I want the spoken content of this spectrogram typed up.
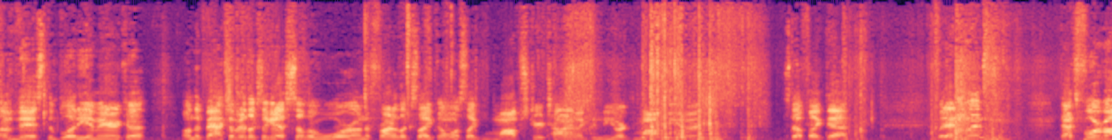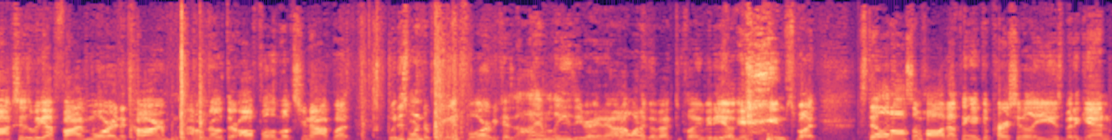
of this, the Bloody America on the back of it, it looks like it has Civil War. On the front, it looks like almost like mobster time, like the New York Mafia, stuff like that. But anyway, that's four boxes. We got five more in the car. I don't know if they're all full of books or not, but we just wanted to bring in four because I am lazy right now and I want to go back to playing video games. but still an awesome haul. Nothing I could personally use, but again,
